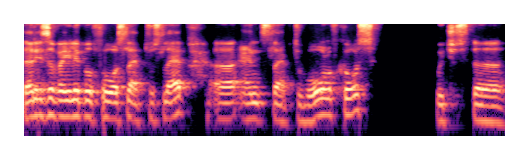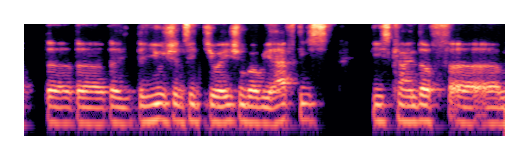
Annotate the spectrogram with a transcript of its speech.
That is available for slab to slab uh, and slab to wall, of course which is the the the the, the usual situation where we have these these kind of uh, um,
